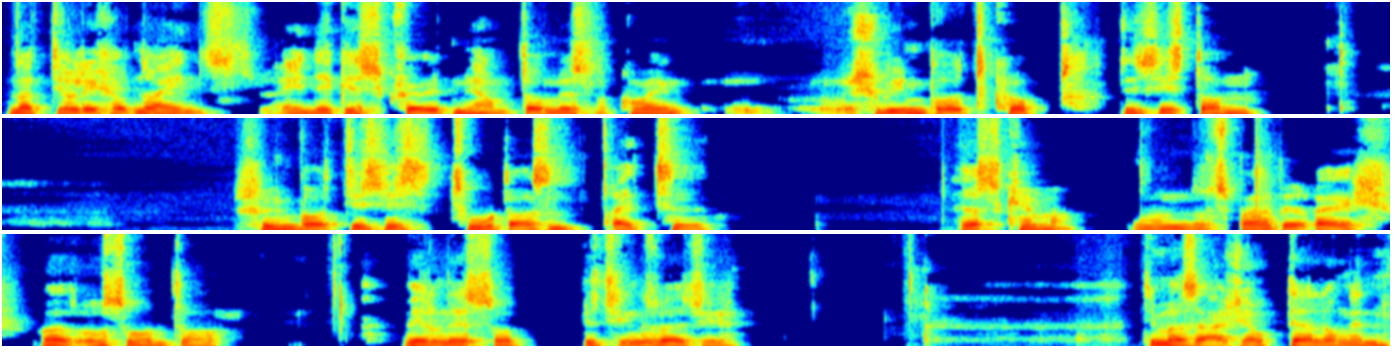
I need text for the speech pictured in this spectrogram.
natürlich hat noch eins, einiges gefällt. Wir haben damals noch ein Schwimmbad gehabt. Das ist dann Schwimmbad, das ist 2013 erst gekommen. Und der Spa-Bereich, also unter Wellness, beziehungsweise die Massageabteilungen.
